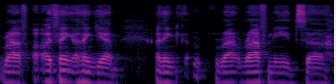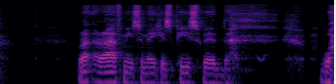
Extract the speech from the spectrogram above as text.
Raf, I think I think yeah, I think Raf needs. Uh Raf needs to make his peace with what,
